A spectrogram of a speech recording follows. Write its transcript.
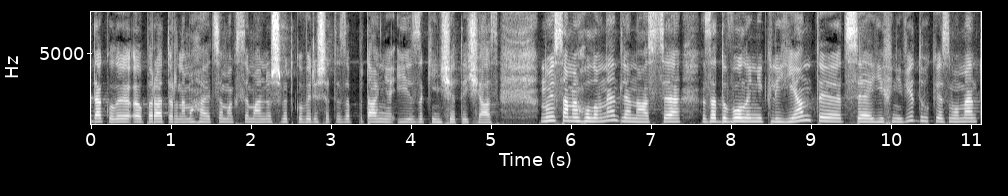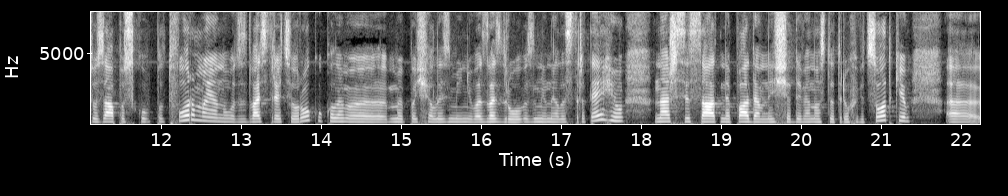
да, коли оператор намагається максимально швидко вирішити запитання і закінчити час. Ну і саме головне для нас це задоволені клієнти, це їхні відгуки, з моменту запуску платформи, ну от з 23-го року, коли ми, ми почали змінювати, з 22-го змінили стратегію, наш CSAT не падав нижче 93%. Е,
